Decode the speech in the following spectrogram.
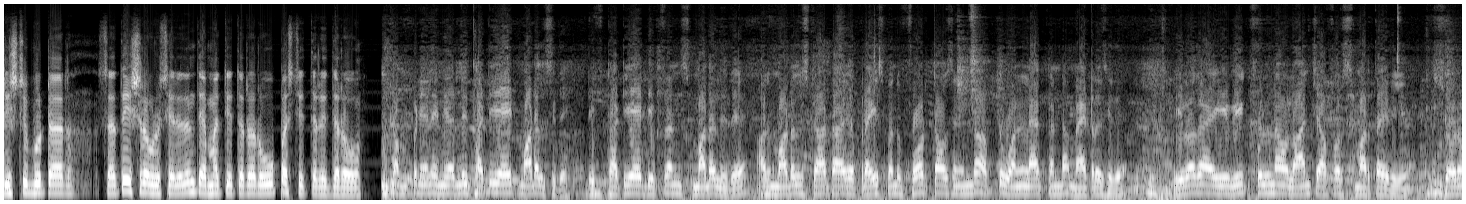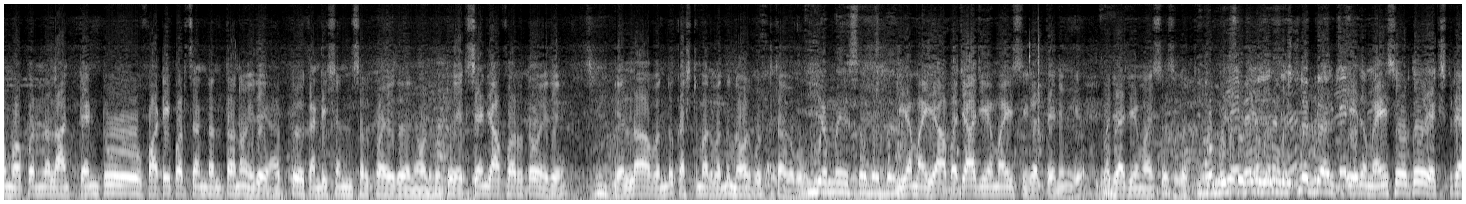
ಡಿಸ್ಟ್ರಿಬ್ಯೂಟರ್ ಸತೀಶ್ ರವರು ಸೇರಿದಂತೆ ಮತ್ತಿತರರು ಉಪಸ್ಥಿತರಿದ್ದರು ಕಂಪನಿಯಲ್ಲಿ ನಿಯರ್ಲಿ ಥರ್ಟಿ ಏಟ್ ಮಾಡಲ್ಸ್ ಇದೆ ಥರ್ಟಿ ಏಟ್ ಡಿಫ್ರೆನ್ಸ್ ಮಾಡಲ್ ಇದೆ ಅದು ಮಾಡಲ್ ಸ್ಟಾರ್ಟ್ ಆಗಿ ಪ್ರೈಸ್ ಬಂದು ಫೋರ್ ತೌಸಂಡಿಂದ ಅಪ್ ಟು ಒನ್ ಲ್ಯಾಕ್ ಅಂತ ಮ್ಯಾಟ್ರಸ್ ಇದೆ ಇವಾಗ ಈ ವೀಕ್ ಫುಲ್ ನಾವು ಲಾಂಚ್ ಆಫರ್ಸ್ ಮಾಡ್ತಾ ಇದೀವಿ showroom open launch ten to forty percent ಅಂತಾನು ಇದೆ ಅಪ್ ಟು ಕಂಡೀಷನ್ ಸ್ವಲ್ಪ ಇದೆ ನೋಡ್ಬಿಟ್ಟು ಎಕ್ಸ್ಚೇಂಜ್ ಆಫರ್ದು ಇದೆ ಎಲ್ಲ ಬಂದು ಕಸ್ಟಮರ್ ಬಂದು ನೋಡ್ಬಿಟ್ಟು ತಗೋಬಹುದು E M I E M I Bajaj E M I ಸಿಗುತ್ತೆ ನಿಮಗೆ ಬಜಾಜ್ ಇ ಎಂ ಐ ಸಿಗುತ್ತೆ ಇದು ಮೈಸೂರ್ದು ಎಕ್ಸ್ಪೀರಿಯನ್ಸ್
